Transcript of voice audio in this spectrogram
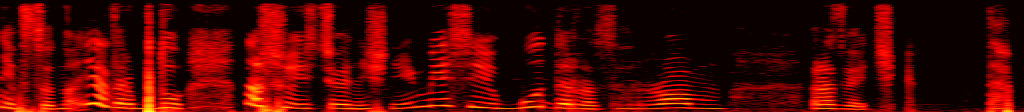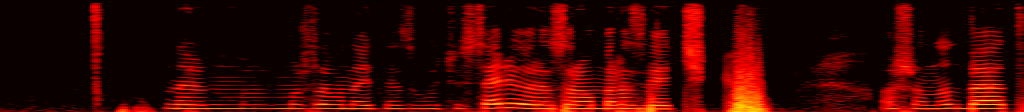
Ні, все одно. Я зараз буду нашої сьогоднішньої місії буде розгром розвідчиків. Так. М- Можливо, навіть назву цю серію розгром розвідчиків. А що, not bad.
